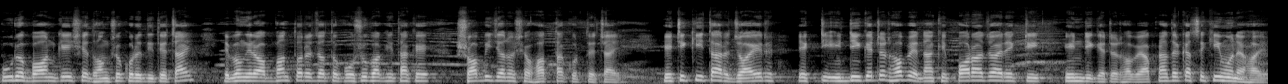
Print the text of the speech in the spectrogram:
পুরো বনকেই সে ধ্বংস করে দিতে চায় এবং এর অভ্যন্তরে যত পশু পাখি থাকে, সবই যেন সে হত্যা করতে চায়। এটি কি তার জয়ের একটি ইন্ডিকেটর হবে, নাকি পরাজয়ের একটি ইন্ডিকেটর হবে? আপনাদের কাছে কি মনে হয়?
